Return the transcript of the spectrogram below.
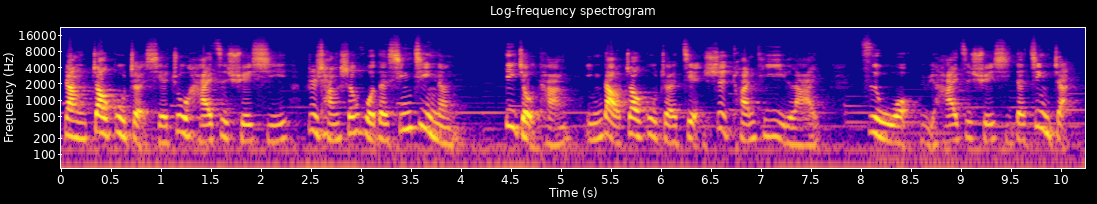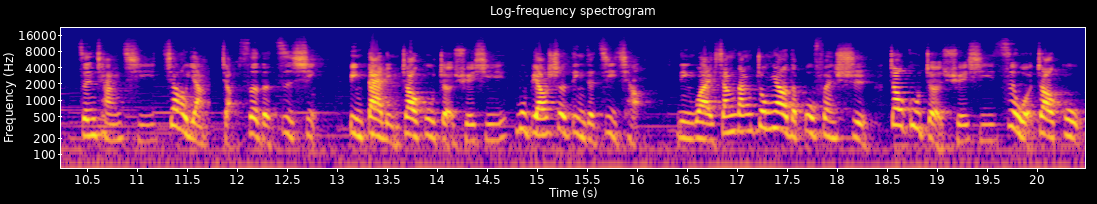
让照顾者协助孩子学习日常生活的新技能。第九堂引导照顾者检视团体以来自我与孩子学习的进展，增强其教养角色的自信，并带领照顾者学习目标设定的技巧。另外，相当重要的部分是照顾者学习自我照顾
